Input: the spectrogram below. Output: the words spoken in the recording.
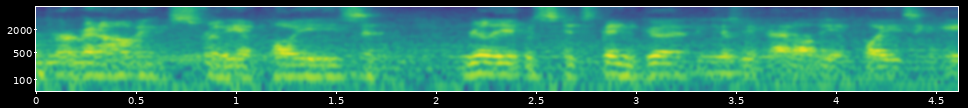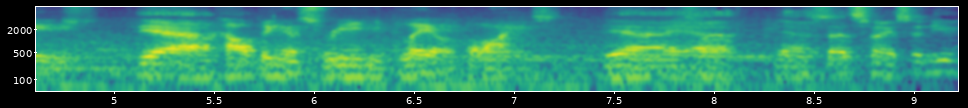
ergonomics for the employees, and really it was it's been good because we've had all the employees engaged. Yeah. Uh, helping us read layout lines. Yeah, yeah, so, yeah. That's nice. And you.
